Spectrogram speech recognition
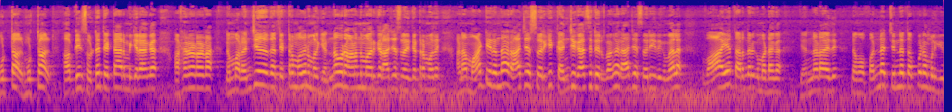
முட்டாள் முட்டாள் அப்படின்னு சொல்லிட்டு திட்ட ஆரம்பிக்கிறாங்க. அடடடா நம்ம ரஞ்சிதத்தை திட்டும் போது நம்மளுக்கு என்ன ஒரு ஆனந்தமாக இருக்கு ராஜேஸ்வரி திட்டும் போது ஆனால் மாட்டியிருந்தால் ராஜேஸ்வரிக்கு கஞ்சி காசிட்டு இருப்பாங்க. ராஜேஸ்வரி இதுக்கு மேலே வாயே திறந்திருக்க மாட்டாங்க. என்னடா இது? நம்ம பண்ண சின்ன தப்பு நம்மளுக்கு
